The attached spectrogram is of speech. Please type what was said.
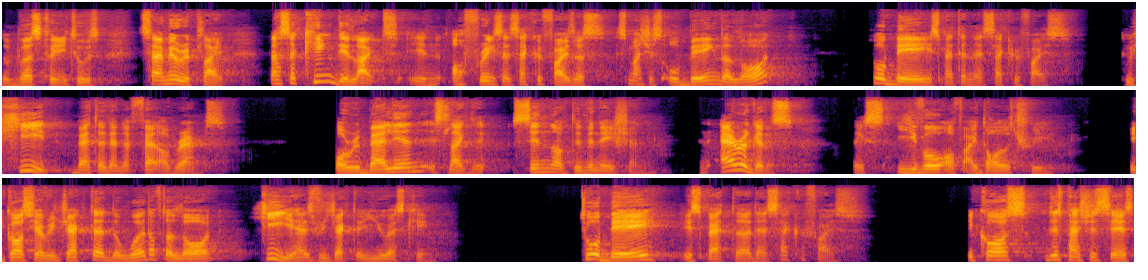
So verse 22, is, Samuel replied, Does a king delight in offerings and sacrifices as much as obeying the Lord? To obey is better than sacrifice, to heed better than the fat of rams. For rebellion is like the sin of divination, and arrogance is evil of idolatry. Because you have rejected the word of the Lord, he has rejected you as king. To obey is better than sacrifice. Because this passage says,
